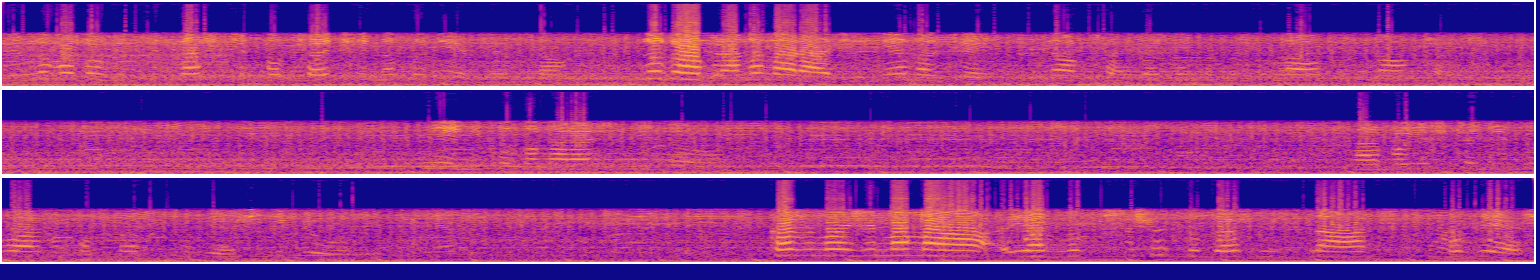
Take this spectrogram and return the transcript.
wiem, no bo to jest 15 po trzeciej, no to nie wiem, no. No dobra, no na razie, nie? No dzięki, no cześć. No, no cześć. Nie, nikogo na razie nie było. Albo jeszcze nie było, albo po prostu, wiesz, nie było nic, nie? W każdym razie mama, jakby przyszedł, to dasz mi znać, bo wiesz,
